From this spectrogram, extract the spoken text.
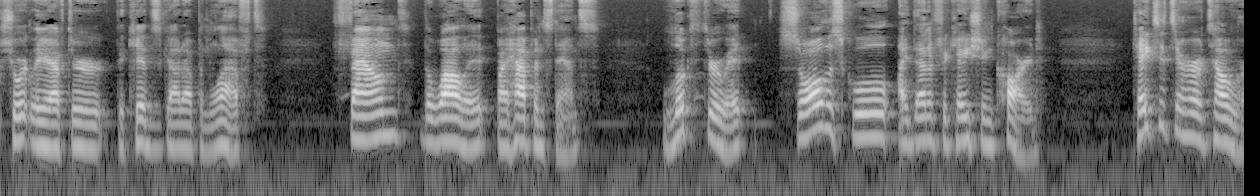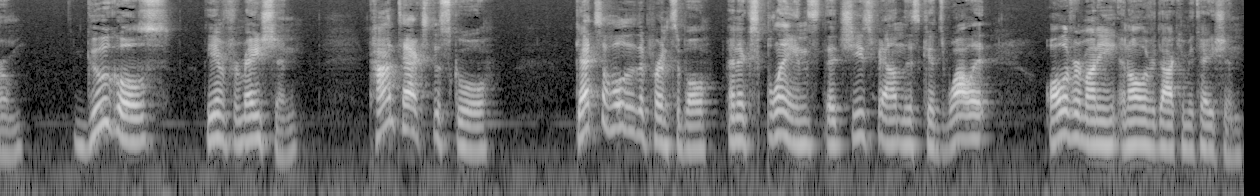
shortly after the kids got up and left, found the wallet by happenstance, looked through it, saw the school identification card, takes it to her hotel room, Googles the information, contacts the school, gets a hold of the principal, and explains that she's found this kid's wallet, all of her money, and all of her documentation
